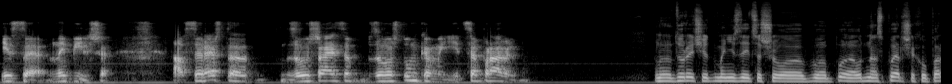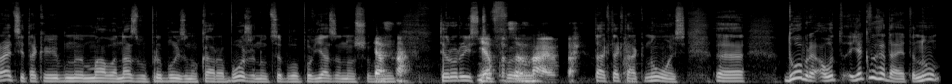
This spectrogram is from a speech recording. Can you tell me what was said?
І все, не більше. А все решта залишається за лаштунками, і це правильно. Ну, до речі, мені здається, що е, одна з перших операцій так і мала назву приблизно Кара Божа. Ну це було пов'язано, що вони знаю. терористів. Я про це е, знаю. Так, так, так. Ну ось. Е, добре, а от як ви гадаєте, ну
